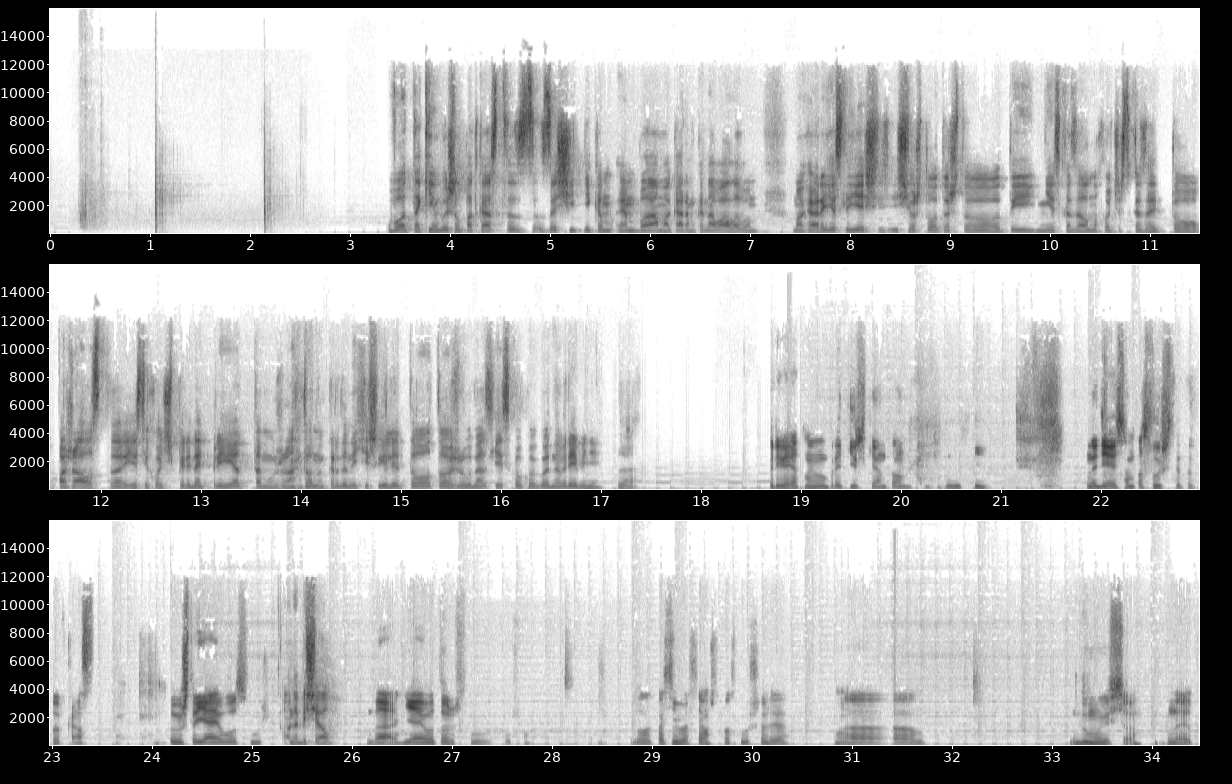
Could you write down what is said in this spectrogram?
Вот таким вышел подкаст с защитником МБА Макаром Коноваловым. Макар, если есть еще что-то, что ты не сказал, но хочешь сказать, то, пожалуйста, если хочешь передать привет тому же Антону Карденахишвили, то тоже у нас есть сколько угодно времени. Да. Привет моему братишке Антон. Надеюсь, он послушает этот подкаст, потому что я его слушал. Он обещал. Да, я его тоже слушал. Ну, спасибо всем, что послушали. Думаю, все на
